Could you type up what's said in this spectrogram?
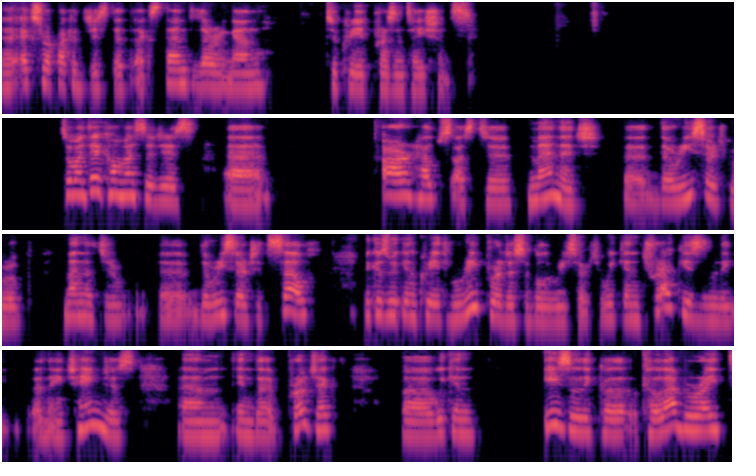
uh, extra packages that extend Xaringan to create presentations. So my take-home message is uh, R helps us to manage uh, the research group, manage uh, the research itself, because we can create reproducible research. We can track easily any changes um, in the project. Uh, we can easily co collaborate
